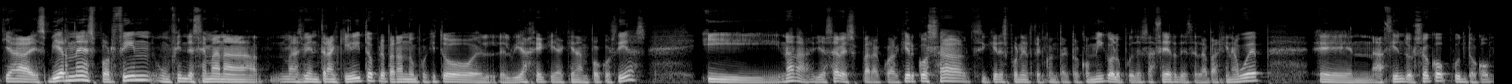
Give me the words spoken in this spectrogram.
ya es viernes, por fin, un fin de semana más bien tranquilito, preparando un poquito el, viaje que ya quedan pocos días. Y nada, ya sabes, para cualquier cosa, si quieres ponerte en contacto conmigo, lo puedes hacer desde la página web en haciendoelsoco.com.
